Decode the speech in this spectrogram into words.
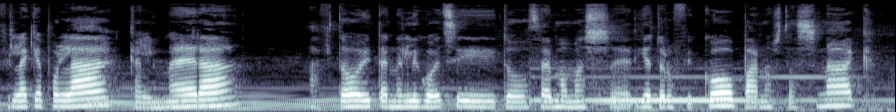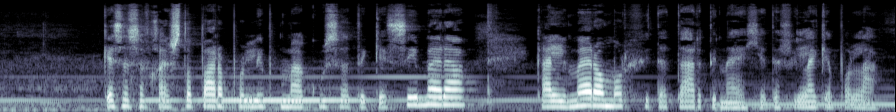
φιλάκια πολλά, καλημέρα. Αυτό ήταν λίγο έτσι το θέμα μας ε, διατροφικό πάνω στα σνακ. Και σας ευχαριστώ πάρα πολύ που με ακούσατε και σήμερα. Καλημέρα, όμορφη Τετάρτη να έχετε. Φιλάκια πολλά.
